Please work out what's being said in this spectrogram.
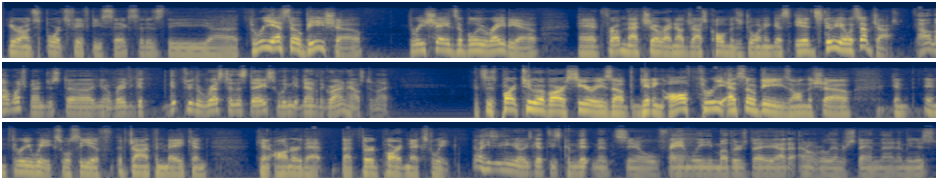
here on Sports 56. It is the uh, 3SOB show, Three Shades of Blue Radio. And from that show right now, Josh Coleman's joining us in studio. What's up, Josh? Oh, not much, man. Just uh, you know, ready to get get through the rest of this day so we can get down to the grindhouse tonight. This is part two of our series of getting all three SOBs on the show in in three weeks. We'll see if, if Jonathan May can can honor that, that third part next week. No, he's you know he's got these commitments, you know, family, Mother's Day. I, don't- I don't really understand that. I mean, it's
